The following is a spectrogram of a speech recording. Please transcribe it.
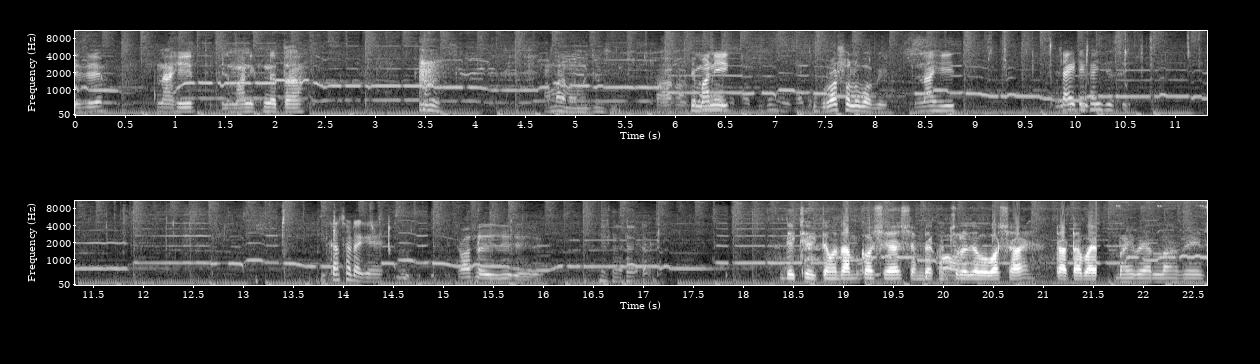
এই যে। নাহিদ মানিক নেতা। আমার মানিক খুব রসলো পাবে নাহিদ। চাইটা খাইতেছে। কি কাঁচাটাকে আমাদের আম খাওয়া শেষ আমরা এখন চলে যাব বাসায়। Tata bye. বাই বাই আল্লাহ হাফেজ।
